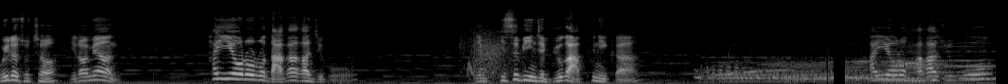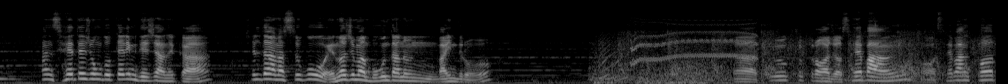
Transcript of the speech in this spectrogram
오히려 좋죠. 이러면 파이어로로 나가가지고 지금 비습이 이제 뮤가 아프니까 파이어로 가가지고 한세대 정도 때리면 되지 않을까? 실드 하나 쓰고 에너지만 모은다는 마인드로. 자 쭉쭉 들어가죠. 세방. 어, 세방 컷.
